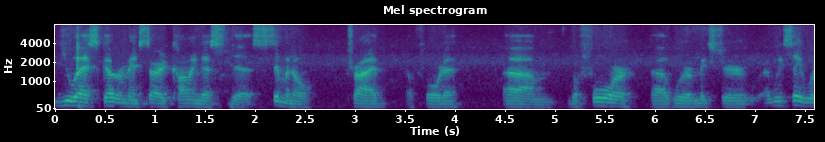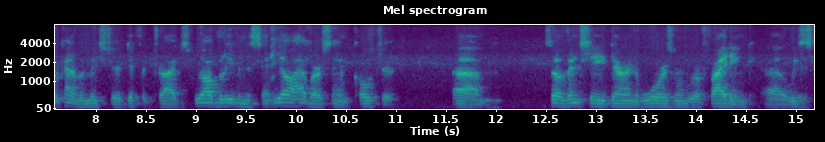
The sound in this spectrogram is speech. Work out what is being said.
U.S. government started calling us the Seminole tribe of Florida. Um, before uh, we're a mixture, we'd say we're kind of a mixture of different tribes. We all believe in the same. We all have our same culture. Um, so eventually, during the wars when we were fighting, uh, we just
